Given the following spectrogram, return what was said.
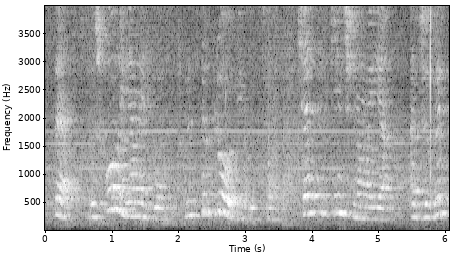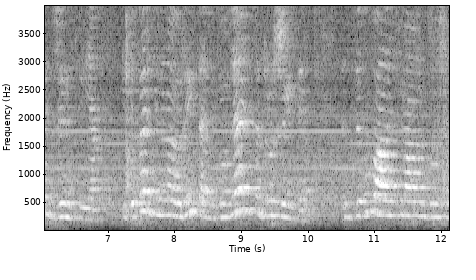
все, до школи я не йду, не стерплю обіду цього. Щастя скінчено моє, адже в Рити джинси я. І тепер зі мною Рита відмовляється дружити. Здивувалась мама дуже.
